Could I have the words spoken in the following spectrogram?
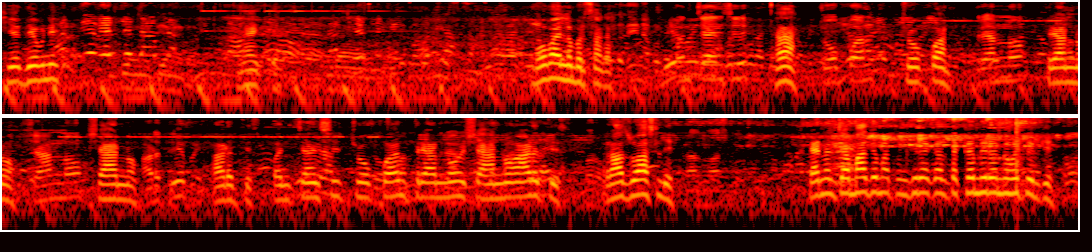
शे देवणी? नाही का? बरं. मोबाईल नंबर सांगा. पंच्याऐंशी हां. चोपन्न चोपन्न त्र्याण्णव त्र्याण्णव शहाण्णव शहाण्णव अडतीस. अडतीस. पंच्याऐंशी चोपन्न त्र्याण्णव शहाण्णव अडतीस. राजू असले. राजू असले. चॅनलच्या माध्यमातून गिरायकाला तर कमी रमी होतील की. हो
